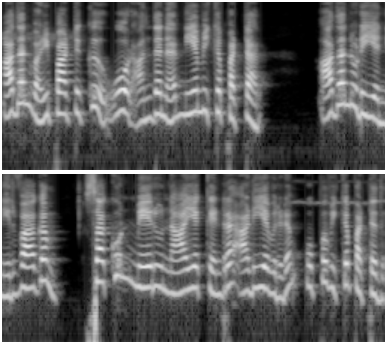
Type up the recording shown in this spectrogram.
அதன் வழிபாட்டுக்கு ஓர் அந்தனர் நியமிக்கப்பட்டார். அதனுடைய நிர்வாகம் சகுன் மேரு நாயக் என்ற அடியவரிடம் ஒப்புவிக்கப்பட்டது.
